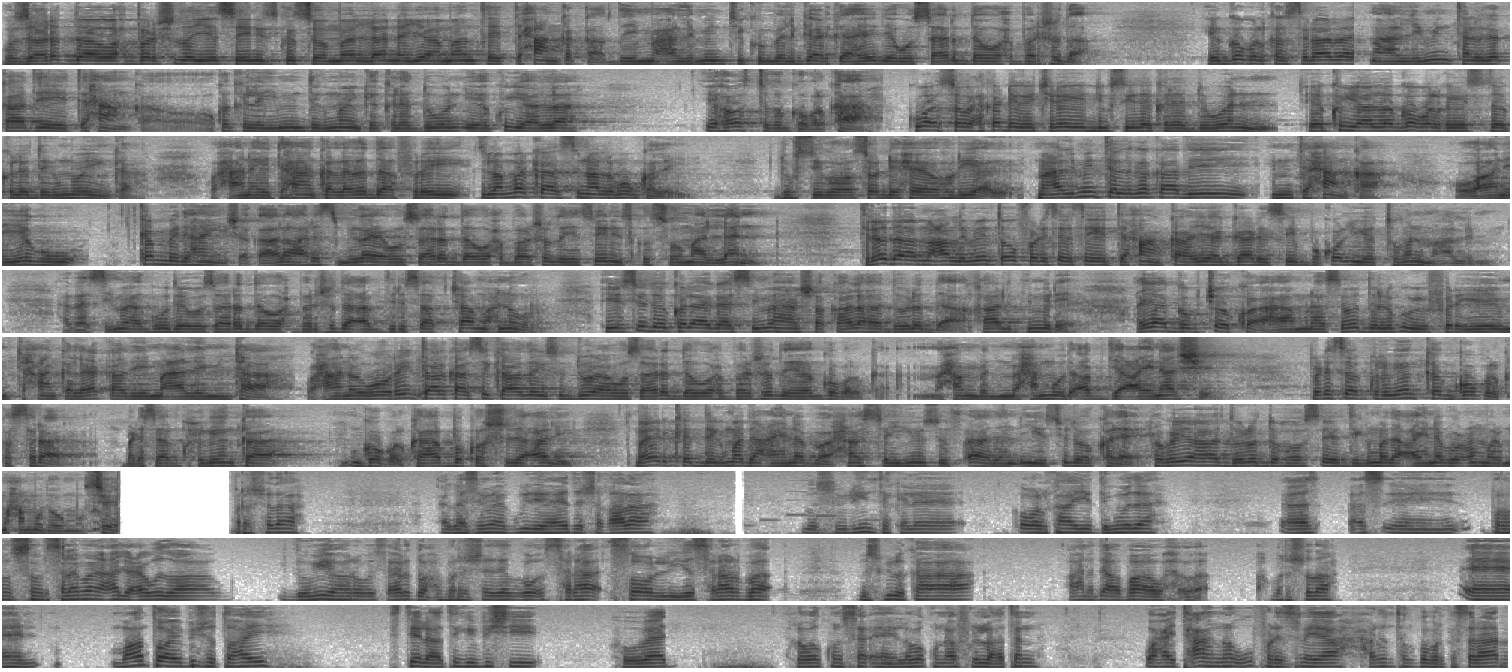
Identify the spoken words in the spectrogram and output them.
wasaaradda waxbarashada iyo sayniska somalilan ayaa maanta itixaan ka qaaday macalimiintii kumeelgaarhka ahayd ee wasaaradda waxbarashada. Ee gobolka saraar macalimiintan laga qaaday itixaanka oo ka kala yimid degmooyinka kala duwan ee ku yaalla ee hoostaga gobolka. Kuwaasoo wax ka dhigi jiray dugsiyada kala duwan ee ku yaalla gobolka iyo sidoo kale degmooyinka waxaana itixaanka laga daafuray islamarkaasina lagu galay dugsiga hoose dhexe ee horyaal macalimiinta laga qaadayay imtixaanka oo aan iyagu ka mid ahayn shaqaalaha rasmiga ee wasaaradda waxbarashada iyo sayniska somalilan tirada macalimiinta u fadhiisanaysa imtixaanka ayaa gaadhaysay boqol iyo toban macalin agaasimaha guud ee wasaaradda waxbarashada cabdirasaaq jaamac nuur iyo sidoo kale agaasimaha shaqaalaha dowladda khaalid mire ayaa goobjoog ka ahaa munaasabada lagu ifarayay imtixaanka laga qaadayay macalimiinta waxaana ugu horeynta halkaasi ka hadlay suduuha wasaaradda waxbarashada ee gobolka maxamed maxamuud cabdi caynaashi barisaab ku-xigeenka gobolka saraar. Barisaab ku-xigeenka gobolka shide cali. Mayrka degmada caynaba xasan yuusuf aadan iyo sidoo kale xogayaha dowladda hoose ee degmada caynaba cumar maxamuud oo muuse. Barashada agaasimaha guud ee hay'adda shaqaalaha mas'uuliyiinta kale gobolka iyo degmada rofesor salaamaan cali cawad waa gudoomiyihii hore wasaaradda waxbarashada sool iyo saraarba. Mas'uula ka ahaa aanada abaha waxbarashada. Maanta ay bishu tahay labaatankii bishii koowaad laba kun waxaa itixaankan ugu fadhiisanayaa xarunta gobolka saraar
